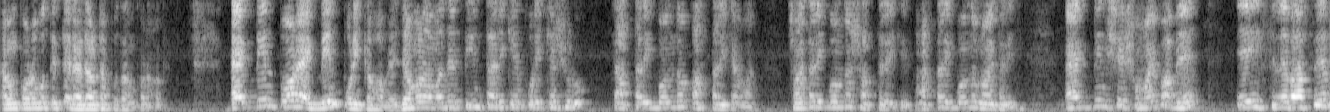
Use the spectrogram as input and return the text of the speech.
এবং পরবর্তীতে রেজাল্টটা প্রদান করা হবে। একদিন পর একদিন পরীক্ষা হবে। যেমন আমাদের তিন তারিখে পরীক্ষা শুরু, চার তারিখ বন্ধ, পাঁচ তারিখে আবার। ছয় তারিখ বন্ধ, সাত তারিখে, আট তারিখ বন্ধ, নয় তারিখ। একদিন সে সময় পাবে এই সিলেবাসের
